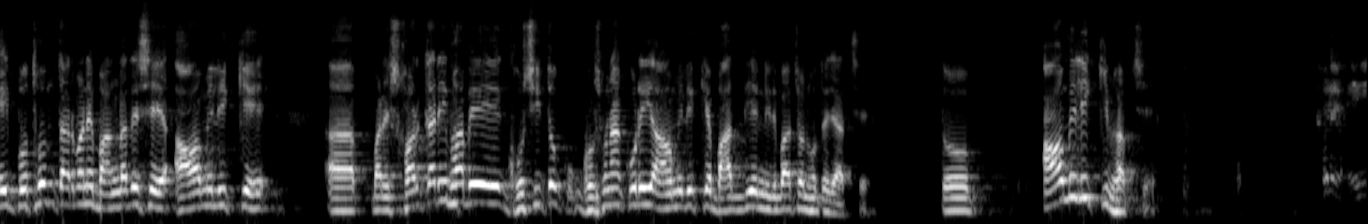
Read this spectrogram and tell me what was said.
এই প্রথম তার মানে বাংলাদেশে আওয়ামী লীগকে মানে সরকারিভাবে ঘোষিত ঘোষণা করেই আওয়ামী লীগকে বাদ দিয়ে নির্বাচন হতে যাচ্ছে। তো আওয়ামী লীগ কি ভাবছে? এই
